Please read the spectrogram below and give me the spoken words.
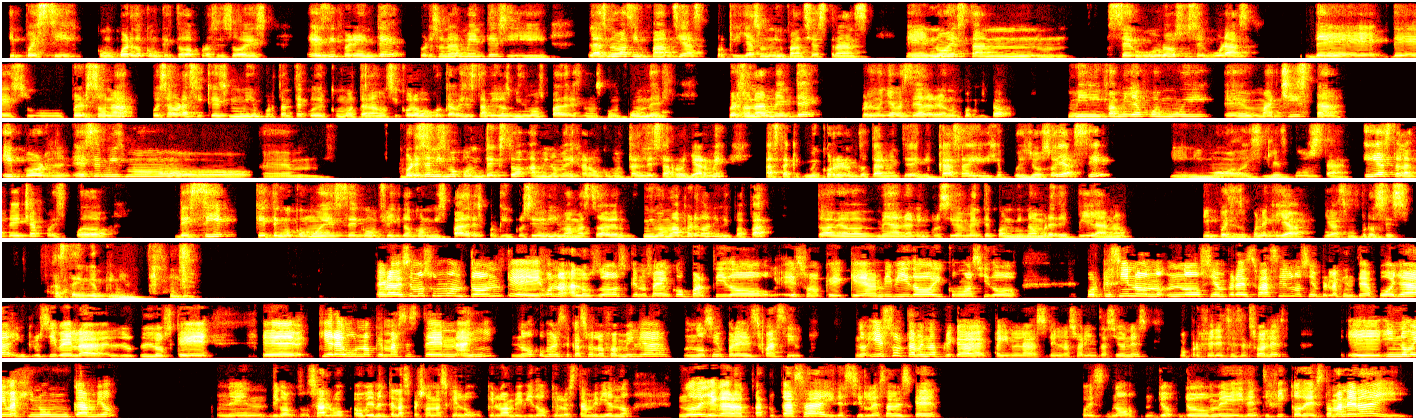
Y pues sí, concuerdo con que todo proceso es, es diferente. Personalmente, si las nuevas infancias, porque ya son infancias trans, eh, no están seguros o seguras de, de su persona, pues ahora sí que es muy importante acudir como tal a un psicólogo, porque a veces también los mismos padres nos confunden. Personalmente, perdón, ya me estoy alargando un poquito, mi familia fue muy eh, machista y por ese mismo, em, por ese mismo contexto, a mí no me dejaron como tal desarrollarme hasta que me corrieron totalmente de mi casa y dije, pues yo soy así y ni modo, y si les gusta. Y hasta la fecha, pues puedo decir que tengo como ese conflicto con mis padres, porque inclusive mi mamá todavía, mi mamá, perdón, y mi papá todavía me hablan inclusivemente con mi nombre de pila, ¿no? Y pues se supone que ya llevas un proceso. Hasta ahí mi opinión. Agradecemos un montón que, bueno, a los dos que nos hayan compartido eso, que, que han vivido y cómo ha sido, porque sí, no, no, no siempre es fácil, no siempre la gente apoya, inclusive la, los que eh, quiere uno que más estén ahí, ¿no? Como en este caso la familia, no siempre es fácil, ¿no? Y eso también aplica en las, en las orientaciones o preferencias sexuales, eh, y no me imagino un cambio digo, salvo obviamente las personas que lo, que lo han vivido, que lo están viviendo, no de llegar a, tu casa y decirle, ¿sabes qué? Pues no, yo, yo me identifico de esta manera y,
